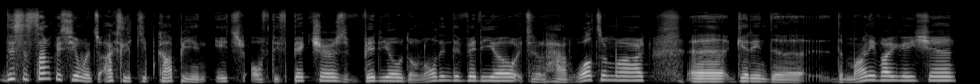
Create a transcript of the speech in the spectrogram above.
this is time consuming to actually keep copying each of these pictures, video, downloading the video, it will have watermark, uh, getting the, the money variation,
